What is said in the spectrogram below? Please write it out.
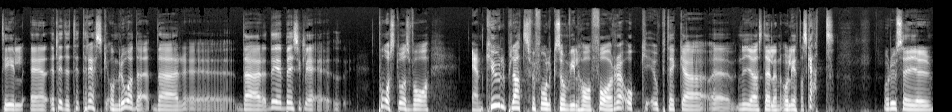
Till eh, ett litet träskområde där, eh, där det basically eh, påstås vara en kul plats för folk som vill ha fara och upptäcka eh, nya ställen och leta skatt. Och du säger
